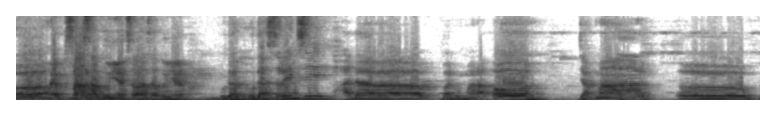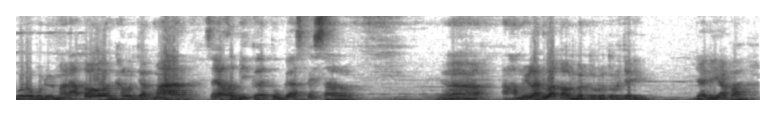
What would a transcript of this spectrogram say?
Eh, Eh, salah satunya, salah satunya. udah udah sering sih ada Bandung Marathon, Jakmar, eh, Borobudur Marathon. Kalau Jakmar, saya lebih ke tugas peser. Nah, Alhamdulillah dua tahun berturut-turut jadi jadi apa?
